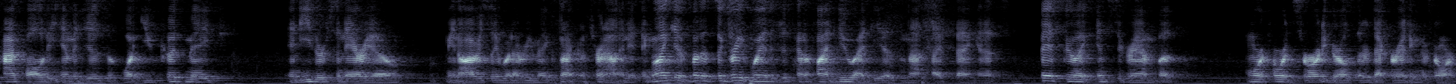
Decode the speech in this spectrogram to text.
high quality images of what you could make in either scenario. I mean, obviously, whatever you make is not going to turn out anything like it, but it's a great way to just kind of find new ideas and that type thing. And it's basically like Instagram, but more towards sorority girls that are decorating their dorm.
